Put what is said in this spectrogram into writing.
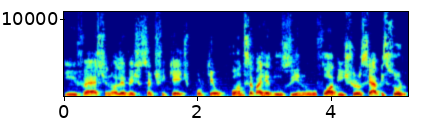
investe no Elevation Certificate, porque o quanto você vai reduzir no Flood Insurance é absurdo.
